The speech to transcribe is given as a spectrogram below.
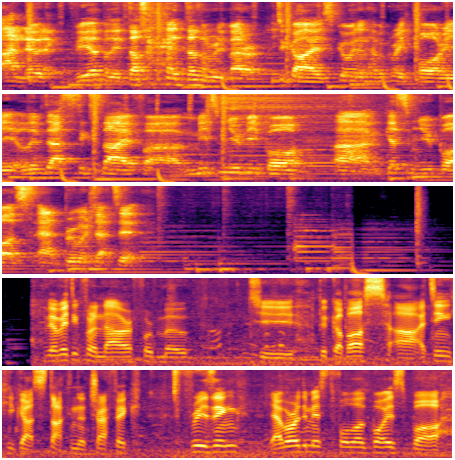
I don't know, like weird, but it doesn't it doesn't really matter. You guys go in and have a great party, live the aesthetics life, uh, meet some new people, uh, get some new boss, and pretty much that's it. We are waiting for an hour for Mo to pick up us. Uh, I think he got stuck in the traffic. It's freezing. Yeah, I've already missed Fall Out Boys, but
